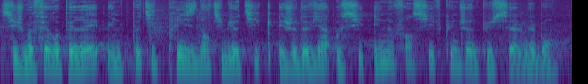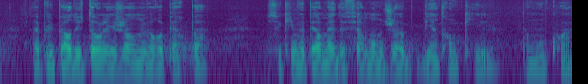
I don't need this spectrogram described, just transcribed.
si je me fais repérer, une petite prise d'antibiotiques et je deviens aussi inoffensif qu'une jeune pucelle. Mais bon, la plupart du temps, les gens ne me repèrent pas, ce qui me permet de faire mon job bien tranquille, dans mon coin.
